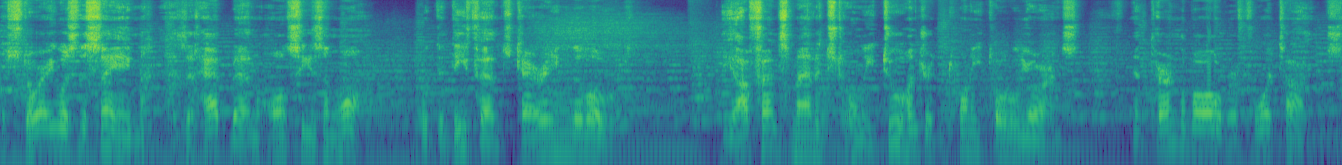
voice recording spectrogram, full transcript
The story was the same as it had been all season long, with the defense carrying the load. The offense managed only 220 total yards and turned the ball over four times.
